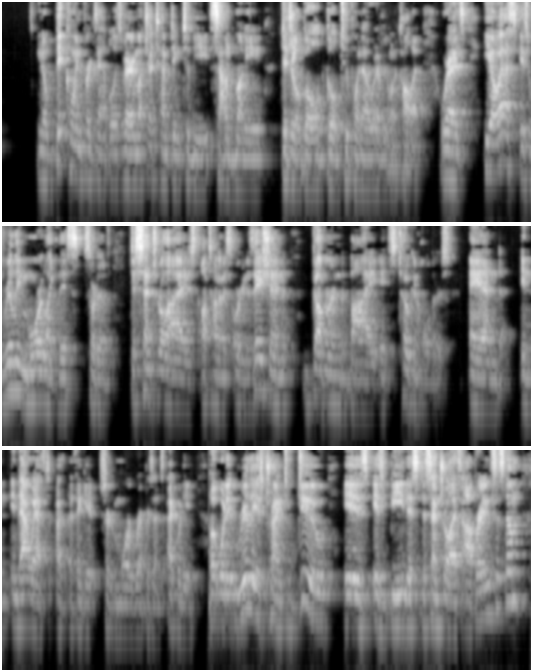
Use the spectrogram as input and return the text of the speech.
you know, Bitcoin, for example, is very much attempting to be sound money, digital gold, gold 2.0, whatever you want to call it. Whereas EOS is really more like this sort of decentralized autonomous organization governed by its token holders. And in, in that way, I, th- I, think it sort of more represents equity. But what it really is trying to do is, is be this decentralized operating system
